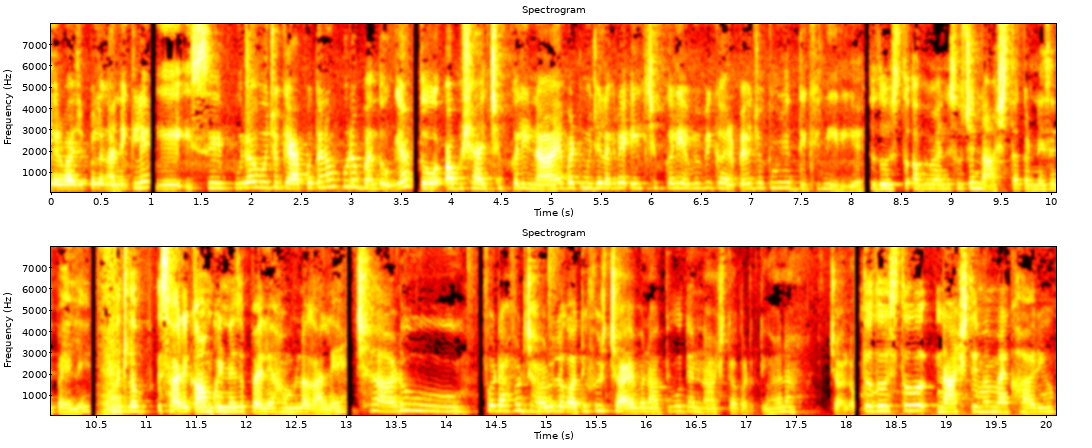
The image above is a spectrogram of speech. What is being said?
दरवाजे पर लगाने के लिए। ये इससे पूरा वो जो गैप होता है ना वो पूरा बंद हो गया। तो अब शायद छिपकली ना आए बट मुझे लग रहा है एक छिपकली अभी भी घर पे है जो कि मुझे दिख नहीं रही है। तो दोस्तों, अभी मैंने सोचा नाश्ता करने से पहले मतलब सारे काम करने से पहले हम लगा लें झाड़ू। फटाफट झाड़ू लगाती हूँ, फिर चाय बनाती हूँ देन नाश्ता करती हूँ, है ना? चलो। तो दोस्तों, नाश्ते में मैं खा रही हूँ।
